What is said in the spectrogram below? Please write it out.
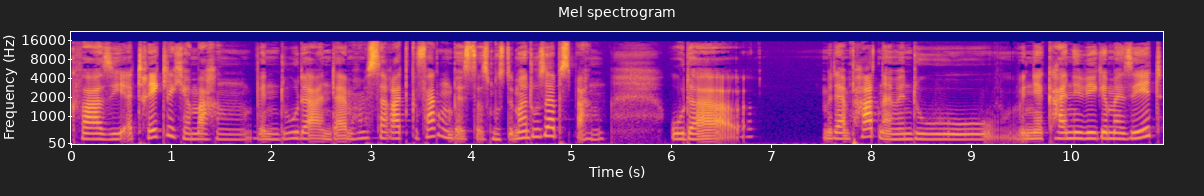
quasi erträglicher machen, wenn du da in deinem Hamsterrad gefangen bist. Das musst immer du selbst machen. Oder mit deinem Partner, wenn du, wenn ihr keine Wege mehr seht,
